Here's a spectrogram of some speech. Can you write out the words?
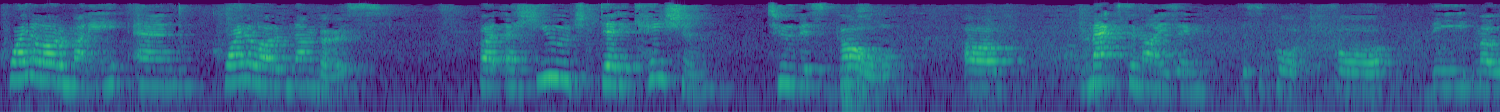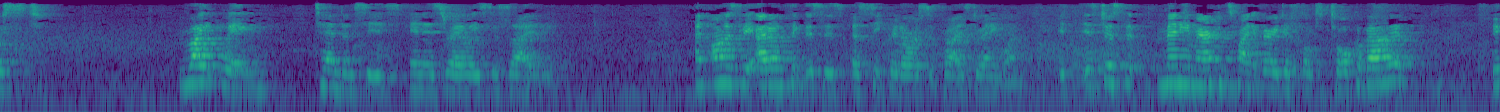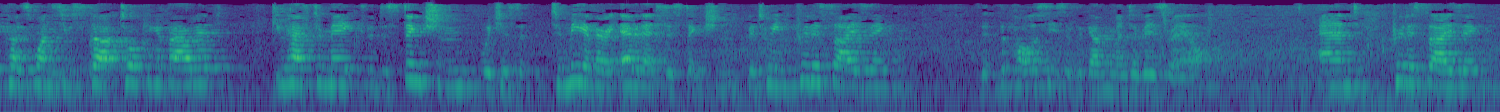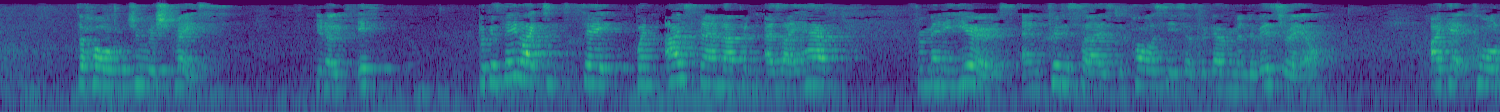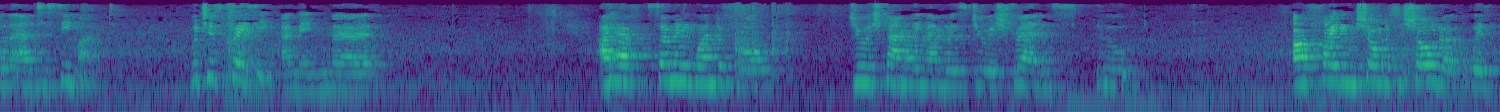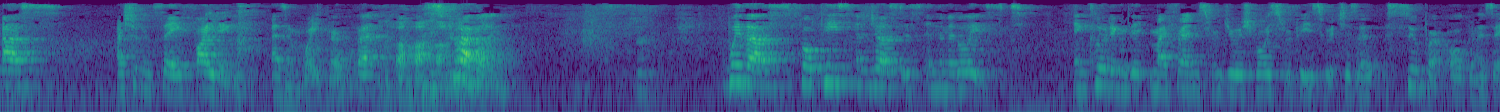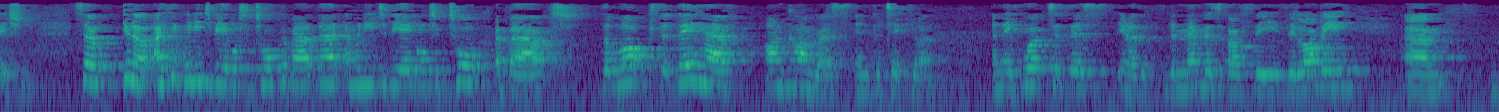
quite a lot of money and quite a lot of numbers, but a huge dedication to this goal of maximizing the support for the most right wing tendencies in Israeli society. And honestly, I don't think this is a secret or a surprise to anyone. It, it's just that many Americans find it very difficult to talk about it because once you start talking about it, you have to make the distinction, which is to me a very evident distinction, between criticizing the, the policies of the government of Israel and criticizing the whole Jewish race. You know, if because they like to say when I stand up and as I have for many years and criticize the policies of the government of Israel, I get called an anti-Semite, which is crazy. I mean, uh, I have so many wonderful Jewish family members, Jewish friends who are fighting shoulder to shoulder with us I shouldn't say fighting as a Quaker, but struggling with us for peace and justice in the Middle East, including the, my friends from Jewish Voice for Peace, which is a super organization. So, you know, I think we need to be able to talk about that, and we need to be able to talk about the lock that they have on Congress in particular. And they've worked at this, you know, the, the members of the, the lobby. Um,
